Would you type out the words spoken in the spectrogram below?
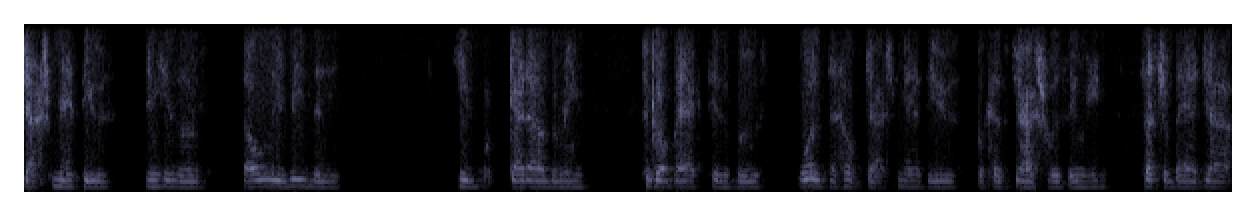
Josh Matthews, and he was the only reason he got out of the ring to go back to the booth was to help Josh Matthews because Josh was doing such a bad job.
